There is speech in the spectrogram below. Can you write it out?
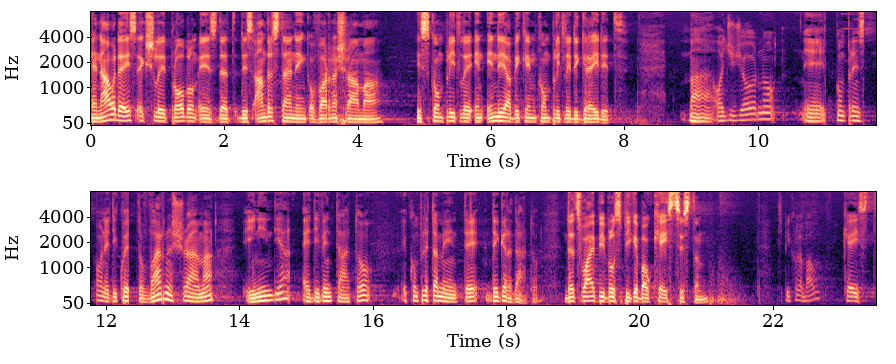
And nowadays, actually, the problem is that this understanding of varnashrama is completely in India became completely degraded. Ma oggigiorno eh, la comprensione di questo Varnashrama in India è diventato eh, completamente degradato. That's why people speak about caste system. Speak about? Caste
